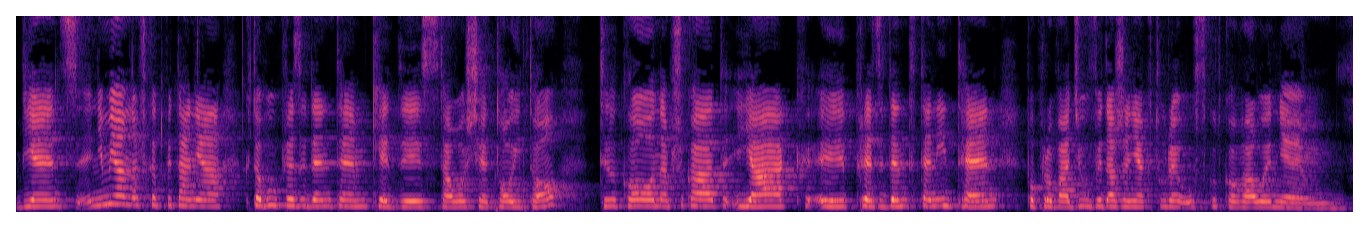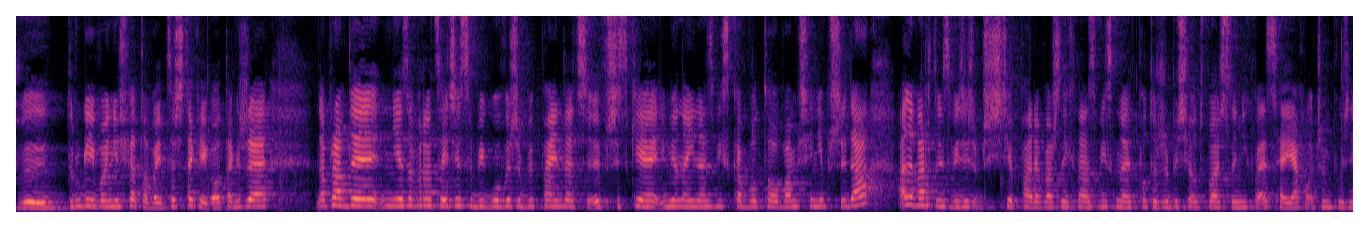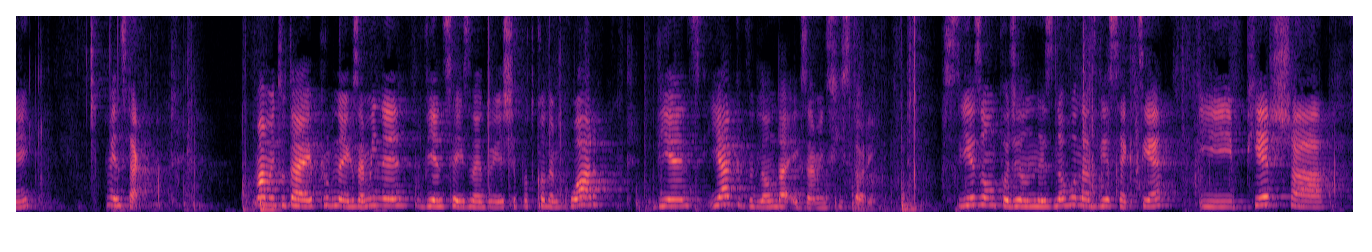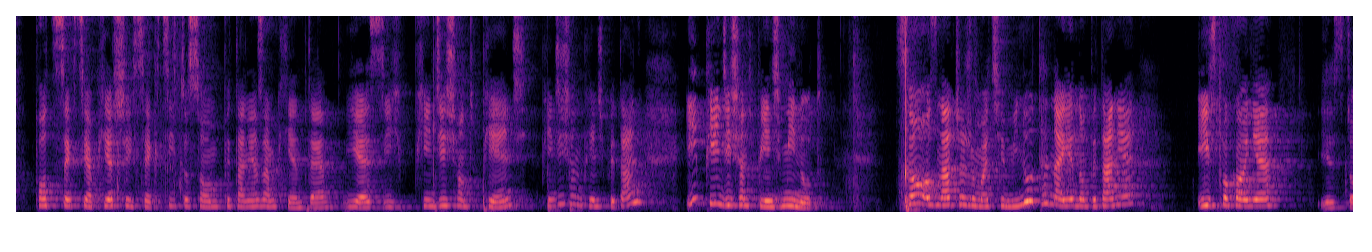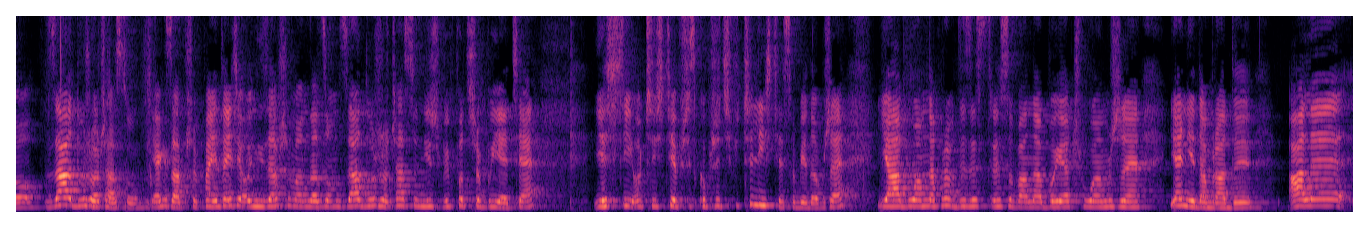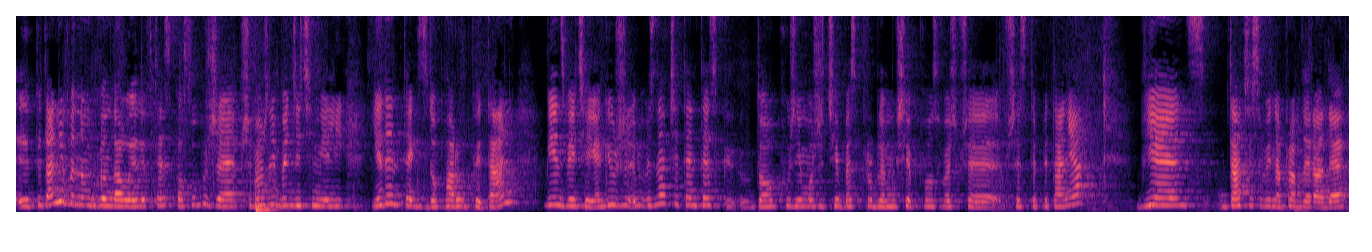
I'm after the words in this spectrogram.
Więc nie miałam na przykład pytania, kto był prezydentem, kiedy stało się to i to, tylko na przykład jak y, prezydent ten i ten poprowadził wydarzenia, które uskutkowały, nie wiem, w II wojnie światowej, coś takiego. Także naprawdę nie zawracajcie sobie głowy, żeby pamiętać y, wszystkie imiona i nazwiska, bo to Wam się nie przyda, ale warto jest wiedzieć oczywiście parę ważnych nazwisk, nawet po to, żeby się odwołać do nich w esejach, o czym później. Więc tak, Mamy tutaj próbne egzaminy, więcej znajduje się pod kodem QR, więc jak wygląda egzamin z historii? Jest on podzielony znowu na dwie sekcje i pierwsza podsekcja pierwszej sekcji to są pytania zamknięte. Jest ich 55, 55 pytań i 55 minut. Co oznacza, że macie minutę na jedno pytanie i spokojnie jest to za dużo czasu, jak zawsze. Pamiętajcie, oni zawsze Wam dadzą za dużo czasu, niż Wy potrzebujecie. Jeśli oczywiście wszystko przećwiczyliście sobie dobrze. Ja byłam naprawdę zestresowana, bo ja czułam, że ja nie dam rady. Ale y, pytania będą wyglądały w ten sposób, że przeważnie będziecie mieli jeden tekst do paru pytań, więc wiecie, jak już znacie ten tekst, to później możecie bez problemu się pozwać prze, przez te pytania, więc dacie sobie naprawdę radę.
